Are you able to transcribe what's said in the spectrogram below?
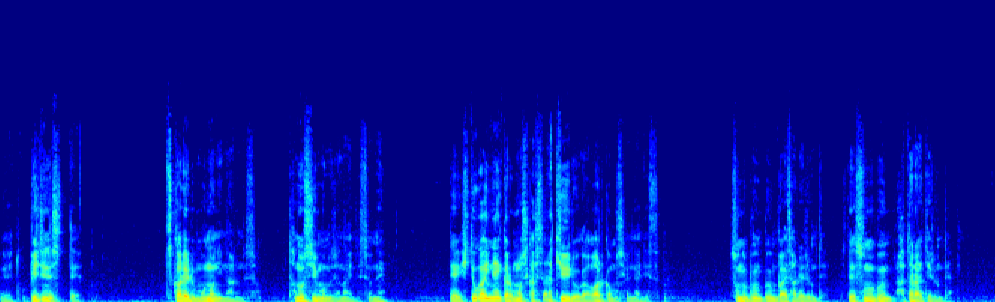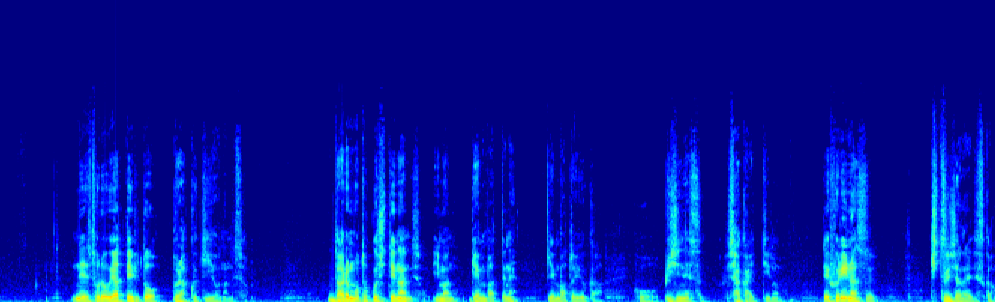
えーとビジネスって疲れるものになるんですよ。楽しいものじゃないですよね。で人がいないからもしかしたら給料が上がるかもしれないです。その分分配されるんで。でその分働いてるんで。でそれをやっているとブラック企業なんですよ。誰も得してないんですよ今の現場ってね。現場というかこうビジネス社会っていうの。でフリーランスきついじゃないですか。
